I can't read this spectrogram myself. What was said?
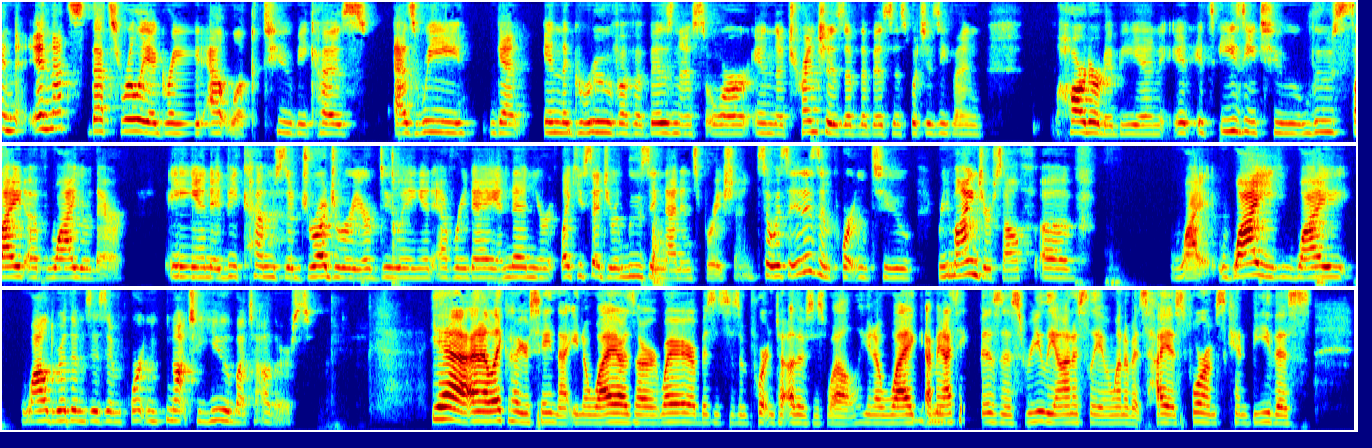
And and that's that's really a great outlook too because as we get in the groove of a business or in the trenches of the business which is even harder to be in it, it's easy to lose sight of why you're there. And it becomes the drudgery of doing it every day. And then you're like you said you're losing that inspiration. So it's, it is important to remind yourself of why why why wild rhythms is important not to you but to others. Yeah and i like how you're saying that you know why is our why are our businesses important to others as well? You know why mm-hmm. i mean mm-hmm. i think business really honestly in one of its highest forms can be this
